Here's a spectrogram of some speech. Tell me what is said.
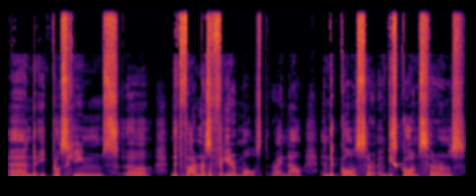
and eco schemes uh, that farmers fear most right now, and the concern and these concerns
